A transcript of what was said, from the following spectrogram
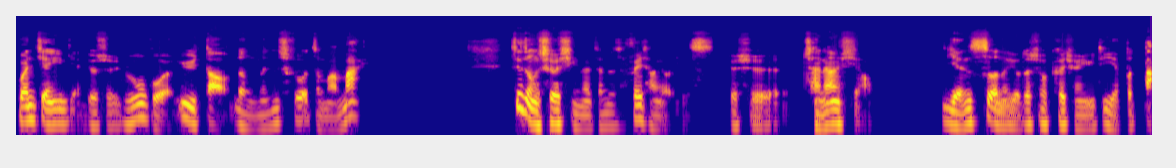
关键一点就是，如果遇到冷门车怎么卖？这种车型呢，真的是非常有意思，就是产量小，颜色呢有的时候可选余地也不大，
